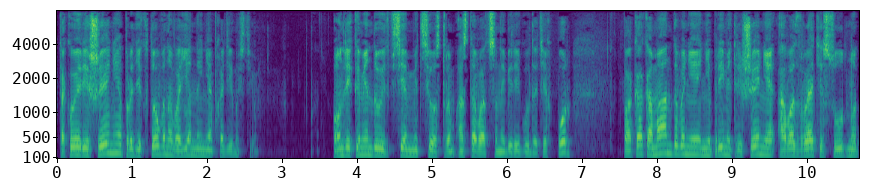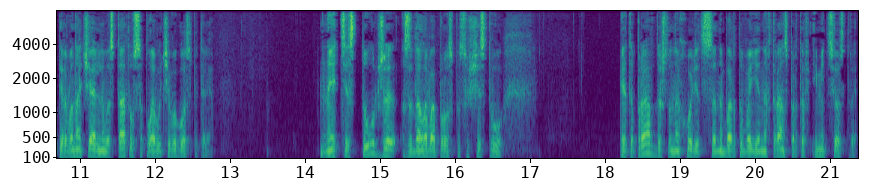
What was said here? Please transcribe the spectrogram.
Такое решение продиктовано военной необходимостью. Он рекомендует всем медсестрам оставаться на берегу до тех пор, пока командование не примет решение о возврате судну первоначального статуса плавучего госпиталя. Неттис тут же задала вопрос по существу. «Это правда, что находятся на борту военных транспортов и медсестры?»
